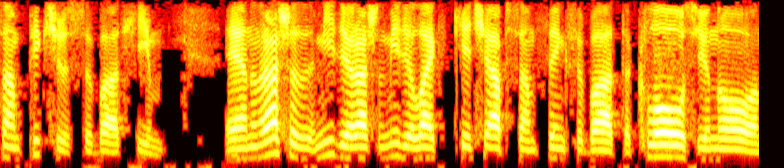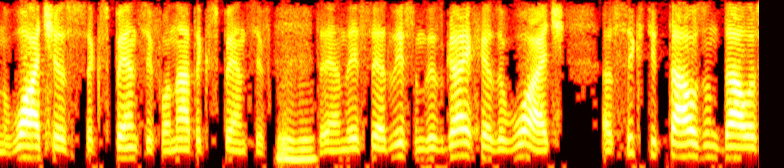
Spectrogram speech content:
some pictures about him, and in Russia, the media, Russian media, like catch up some things about the clothes, you know, and watches, expensive or not expensive. Mm-hmm. And they said, listen, this guy has a watch, a sixty thousand dollars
